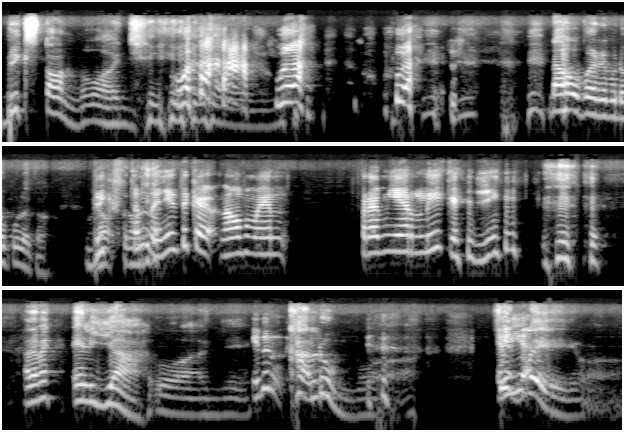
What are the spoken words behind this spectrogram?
Brixton. Wah anjing. Wah. Wah, wah. Nama 2020 tuh. Brixton nanya itu kayak nama pemain Premier League anjing. Ada namanya Elia. Wah anjing. Itu Kalum. Wah. Elia. Finlay. Wah.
